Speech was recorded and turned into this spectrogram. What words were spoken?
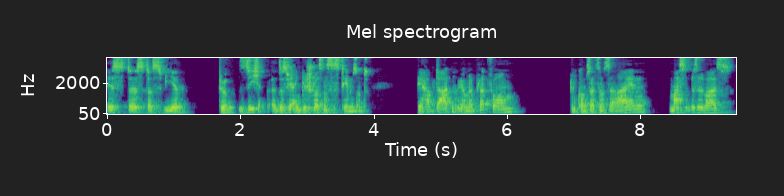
ist es, dass wir für sich, dass wir ein geschlossenes System sind. Wir haben Daten, wir haben eine Plattform, du kommst als Nutzer rein, machst ein bisschen was,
